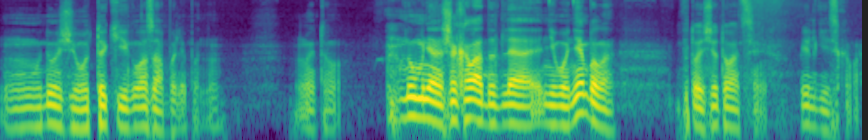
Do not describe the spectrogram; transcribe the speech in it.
Ну, вообще, вот такие глаза были бы. Ну, ну, это, ну, у меня шоколада для него не было в той ситуации бельгийского.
